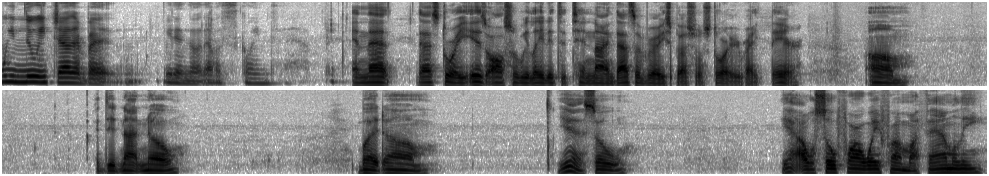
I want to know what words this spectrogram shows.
We knew each other, but we didn't know that was going to happen. and that that story is also related to 109. That's a very special story right there. Um, I did not know, but um, yeah. So yeah, I was so far away from my family,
